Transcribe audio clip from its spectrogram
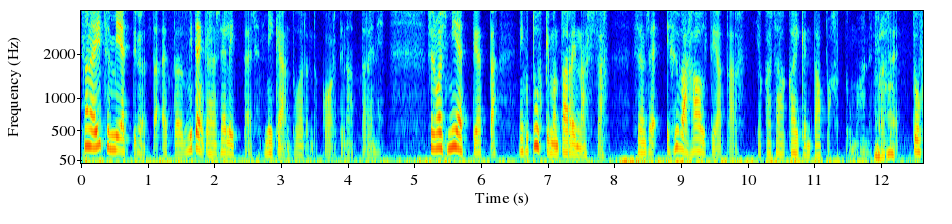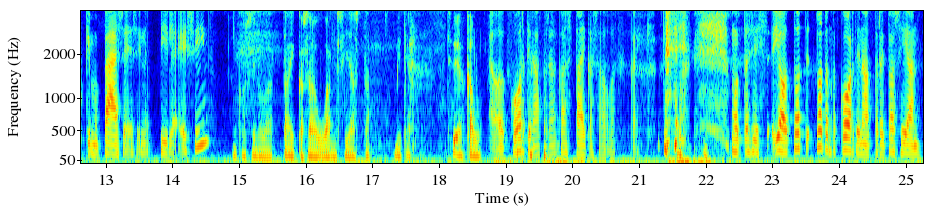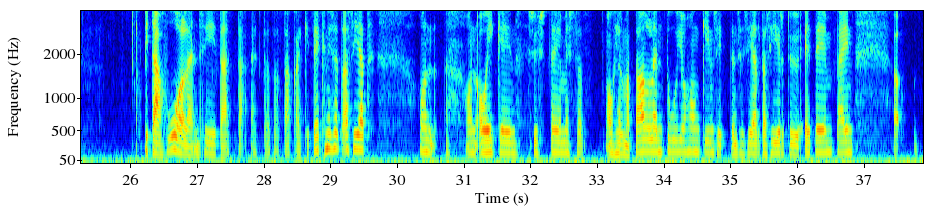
mä olen itse miettinyt, että, että mitenköhän selittäisi, että mikä on tuotantokoordinaattori. Niin sen voisi miettiä, että niin kuin Tuhkimon tarinassa se on se hyvä haltijatar, joka saa kaiken tapahtumaan. Että Aha. se Tuhkimo pääsee sinne bileisiin. Onko sinulla taikasauvan sijasta mikä työkalu? Koordinaattori on myös taikasauvat kaikki. Mutta siis joo, tuot, tuotantokoordinaattori tosiaan pitää huolen siitä, että, että tota, kaikki tekniset asiat on, on oikein systeemissä. Ohjelma tallentuu johonkin, sitten se sieltä siirtyy eteenpäin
